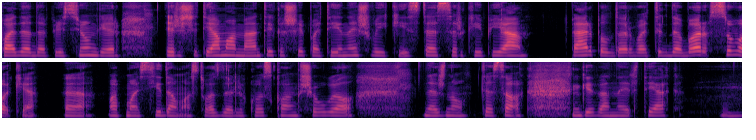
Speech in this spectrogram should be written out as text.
padeda, prisijungia ir, ir šitie momentai kažkaip ateina iš vaikystės ir kaip jie perpildo ir va tik dabar suvokia, e, apmasydamas tuos dalykus, ko anksčiau gal, nežinau, tiesiog gyvena ir tiek. Mm.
